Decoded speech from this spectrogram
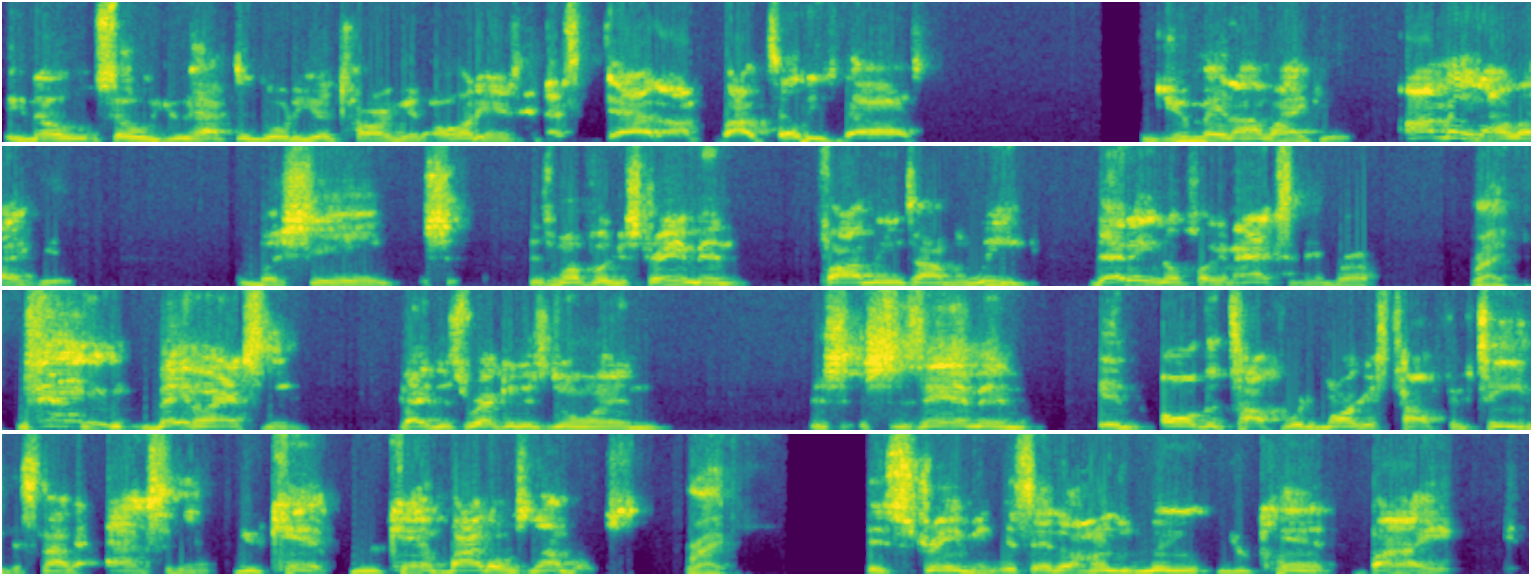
You know, so you have to go to your target audience, and that's data. I'll tell these guys, you may not like it. I may not like it, but shit, this motherfucker streaming five million times a week. That ain't no fucking accident, bro. Right. that ain't no accident. Like this record is doing, it's Shazamming in all the top 40 markets, top 15. It's not an accident. You can't you can't buy those numbers. Right. It's streaming. It's at 100 million. You can't buy it.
